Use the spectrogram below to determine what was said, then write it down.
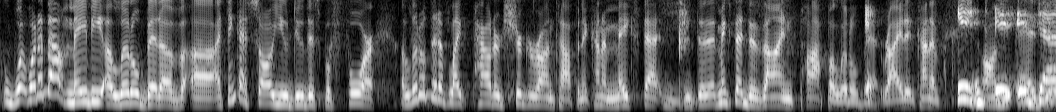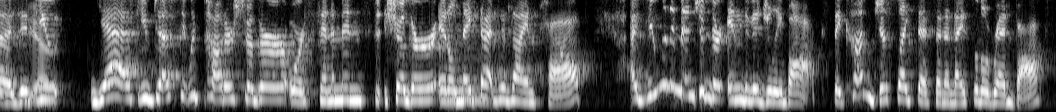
what, what about maybe a little bit of, uh, I think I saw you do this before, a little bit of like powdered sugar on top and it kind of makes that, it makes that design pop a little bit, right? It kind of, it, it, it does. If yeah. you, yeah, if you dust it with powdered sugar or cinnamon sugar, it'll mm. make that design pop. I do want to mention they're individually boxed. They come just like this in a nice little red box.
